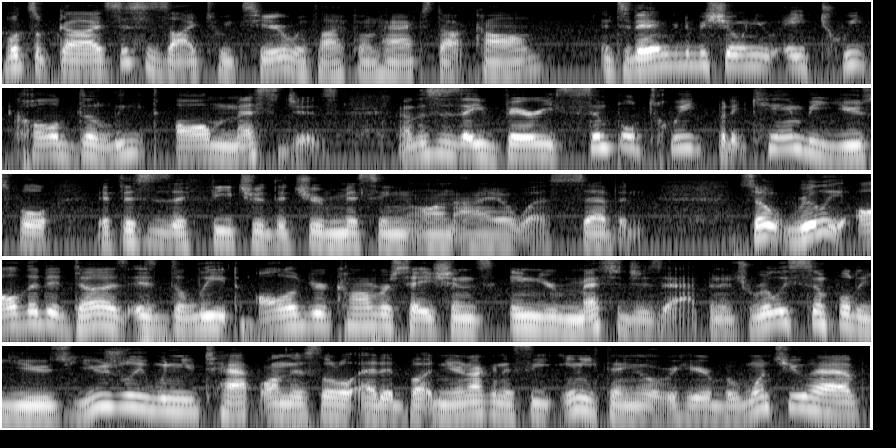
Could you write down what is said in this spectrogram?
What's up guys, this is iTweaks here with iPhoneHacks.com and today I'm going to be showing you a tweak called delete all messages. Now this is a very simple tweak but it can be useful if this is a feature that you're missing on iOS 7. So really all that it does is delete all of your conversations in your messages app and it's really simple to use. Usually when you tap on this little edit button you're not going to see anything over here but once you have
